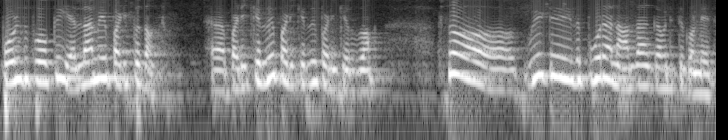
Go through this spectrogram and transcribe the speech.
பொழுதுபோக்கு எல்லாமே படிப்பு தான். படிக்கிறது படிக்கிறது படிக்கிறது தான். ஸோ வீட்டு இது பூரா நான் தான் கவனித்து கொண்டேன்.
